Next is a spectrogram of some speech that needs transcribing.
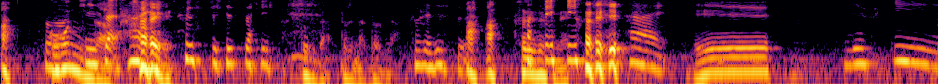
あその小さい、はい、はい。小さい。どれだ？どれだ？どれだ？それです。ああそれですね。はい。えでフキ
